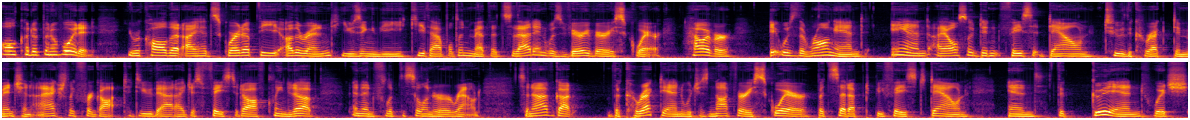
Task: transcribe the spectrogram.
all could have been avoided. You recall that I had squared up the other end using the Keith Appleton method, so that end was very, very square. However, it was the wrong end, and I also didn't face it down to the correct dimension. I actually forgot to do that. I just faced it off, cleaned it up, and then flipped the cylinder around. So now I've got the correct end, which is not very square, but set up to be faced down, and the good end, which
